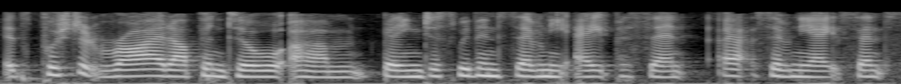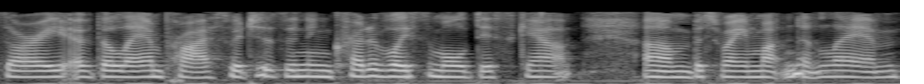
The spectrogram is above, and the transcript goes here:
it's pushed it right up until um, being just within 78%, uh, 78 cents, sorry, of the lamb price, which is an incredibly small discount um, between mutton and lamb.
